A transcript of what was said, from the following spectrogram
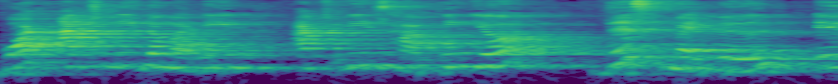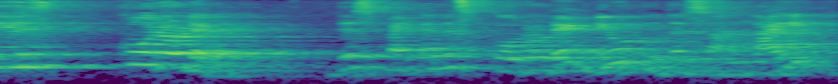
What actually the material actually is happening here? This metal is corroded. This metal is corroded due to the sunlight,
